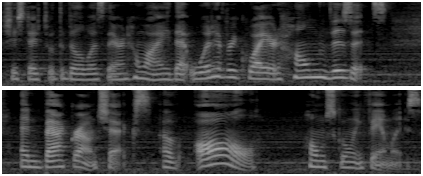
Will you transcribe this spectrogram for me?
She states what the bill was there in Hawaii that would have required home visits and background checks of all homeschooling families,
